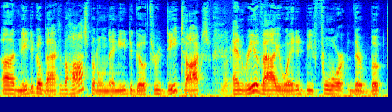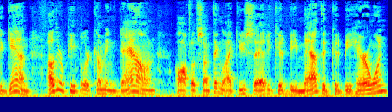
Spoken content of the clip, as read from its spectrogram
uh, need to go back to the hospital and they need to go through detox right. and reevaluated before they're booked again. Other people are coming down off of something like you said. It could be meth, it could be heroin,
